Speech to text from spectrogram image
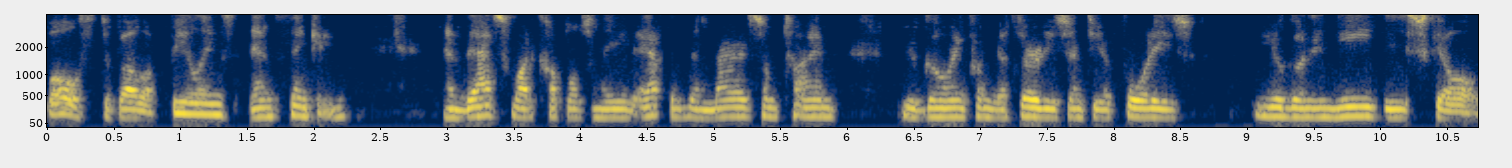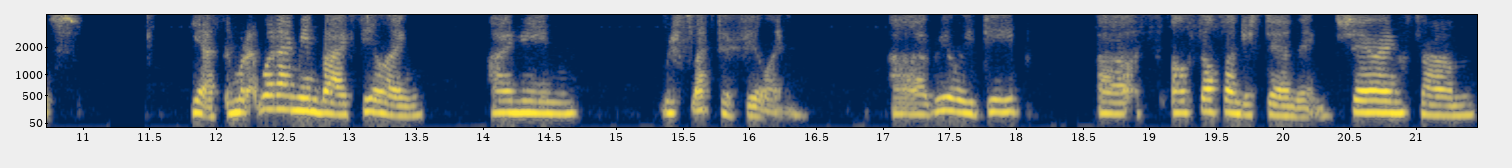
both develop feelings and thinking, and that's what couples need after they've been married some time. You're going from your 30s into your 40s you're going to need these skills. Yes, and what, what I mean by feeling, I mean reflective feeling, uh, really deep uh, self-understanding, sharing from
